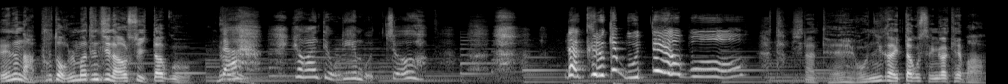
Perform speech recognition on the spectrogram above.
애는 앞으로도 얼마든지 나올 수 있다고. 나 형한테 우리 애 못 줘. 나 그렇게 못해 여보. 당신한테 언니가 있다고 생각해봐.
